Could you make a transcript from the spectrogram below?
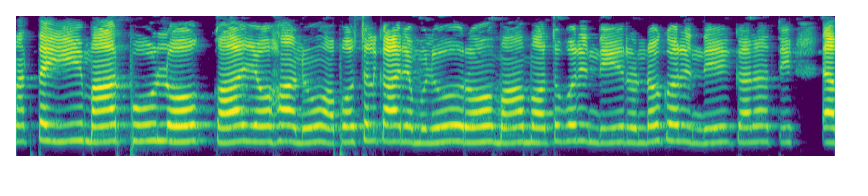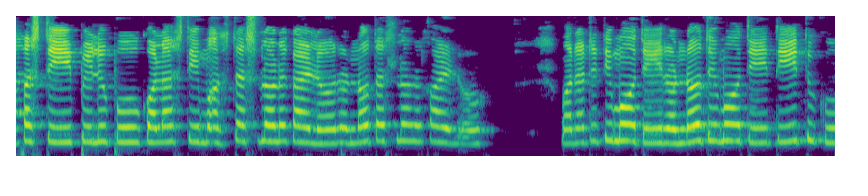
మత్తయి మార్పు లోక యోహాను అపోస్తల కార్యములు రోమా మొదటి కొరింది రెండో కొరింది గణతి ఎపస్తి పిలుపు కొలస్తి మొదటిలోనకాయలు రెండో తెస్లోనకాయలు మొదటి తిమోతి రెండో తిమోతి తీతుకు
